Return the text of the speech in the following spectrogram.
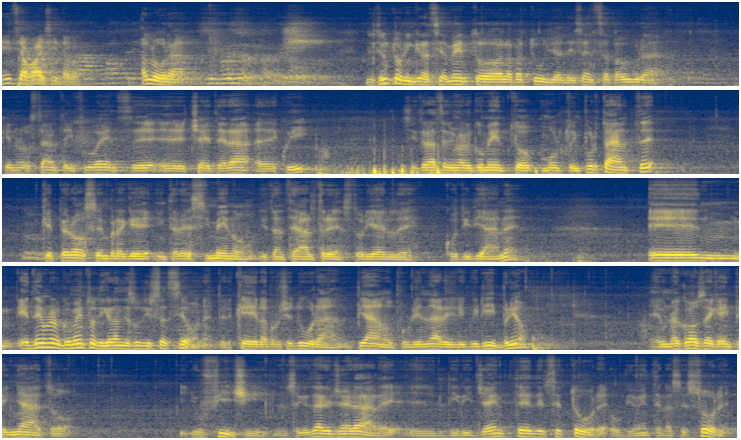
Iniziamo, vai Sindaco. Allora, innanzitutto un ringraziamento alla pattuglia dei Senza Paura che nonostante influenze eh, eccetera è qui. Si tratta di un argomento molto importante che però sembra che interessi meno di tante altre storielle quotidiane e, ed è un argomento di grande soddisfazione perché la procedura, il piano pluriennale di riequilibrio è una cosa che ha impegnato gli uffici, il segretario generale, il dirigente del settore, ovviamente l'assessore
